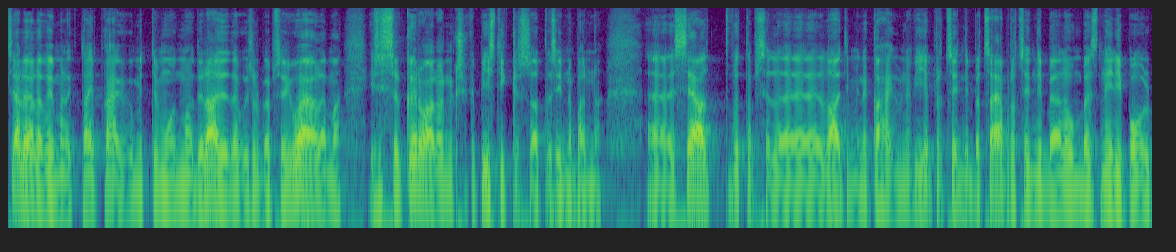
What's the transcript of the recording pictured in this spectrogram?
seal ei ole võimalik Type kahega mitte muud moodi laadida, kui sul peab see juhe olema ja siis seal kõrval on üks sihuke pistik, kes saate sinna panna. Äh, sealt võtab selle laadimine kahekümne viie protsendi pealt saja protsendi peale umbes neli pool,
